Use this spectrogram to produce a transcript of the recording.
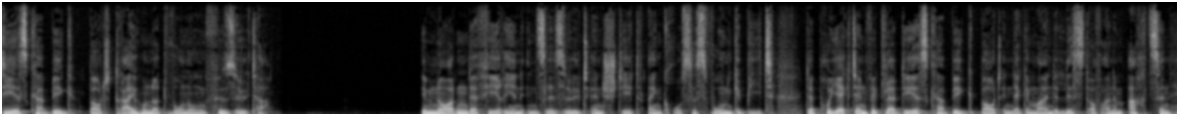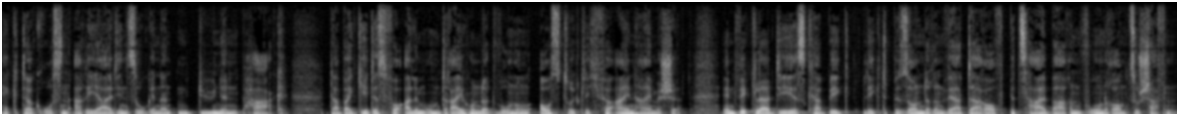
DSK Big baut 300 Wohnungen für Sylter. Im Norden der Ferieninsel Sylt entsteht ein großes Wohngebiet. Der Projektentwickler DSK Big baut in der Gemeinde List auf einem 18 Hektar großen Areal den sogenannten Dünenpark. Dabei geht es vor allem um 300 Wohnungen ausdrücklich für Einheimische. Entwickler DSK Big legt besonderen Wert darauf, bezahlbaren Wohnraum zu schaffen.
